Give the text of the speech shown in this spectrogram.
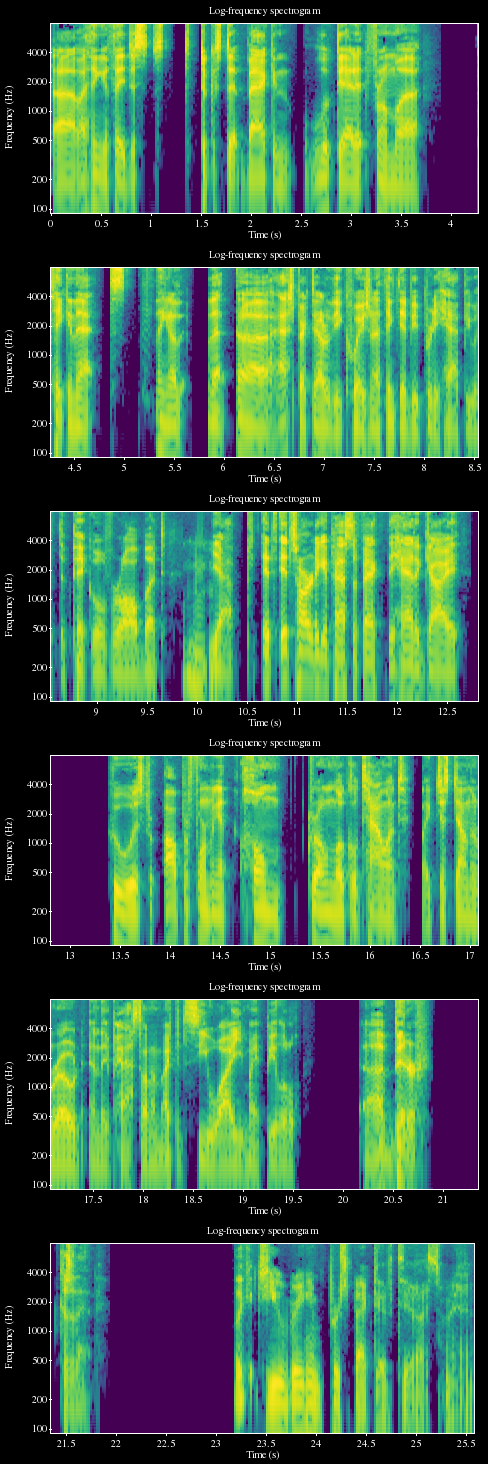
Uh, I think if they just took a step back and looked at it from uh, taking that thing out, that uh, aspect out of the equation, I think they'd be pretty happy with the pick overall. But Mhm. yeah, it's it's hard to get past the fact that they had a guy who was all performing at homegrown local talent, like just down the road, and they passed on him. I could see why you might be a little uh, bitter because of that. Look at you bringing perspective to us, man.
